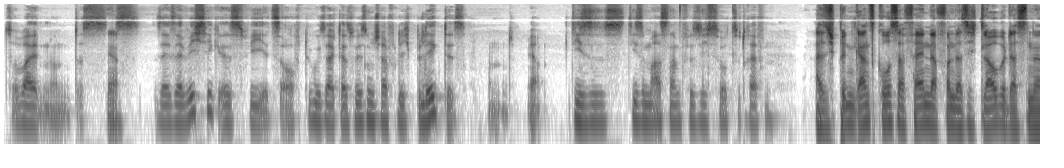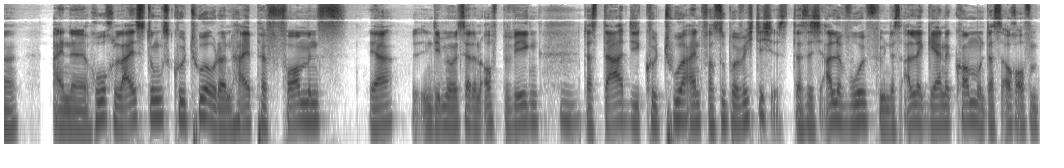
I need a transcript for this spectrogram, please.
zu arbeiten. Und das ja. sehr, sehr wichtig ist, wie jetzt auch du gesagt hast, wissenschaftlich belegt ist. Und ja, dieses, diese Maßnahmen für sich so zu treffen. Also ich bin ein ganz großer Fan davon, dass ich glaube, dass eine, eine Hochleistungskultur oder ein High-Performance, ja, in dem wir uns ja dann oft bewegen, mhm. dass da die Kultur einfach super wichtig ist, dass sich alle wohlfühlen, dass alle gerne kommen und das auch auf dem,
